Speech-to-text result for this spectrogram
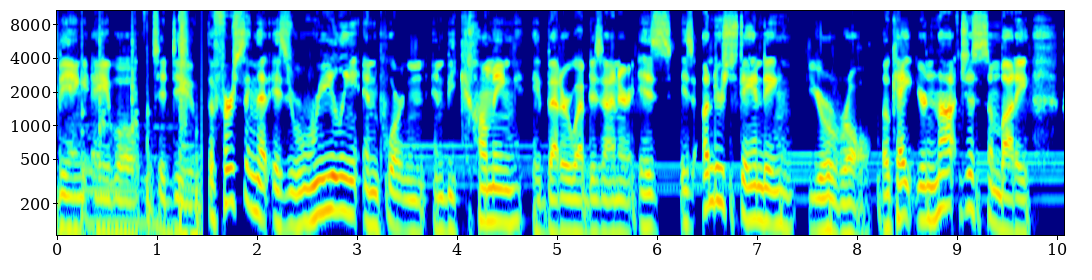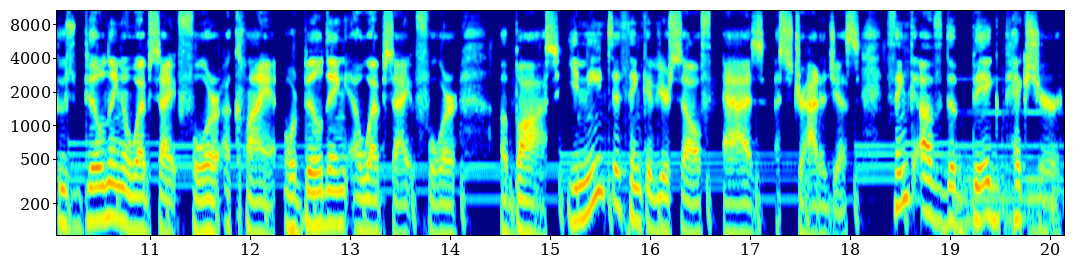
being able to do. The first thing that is really important in becoming a better web designer is, is understanding your role, okay? You're not just somebody who's building a website for a client or building a website for a boss, you need to think of yourself as a strategist. Think of the big picture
